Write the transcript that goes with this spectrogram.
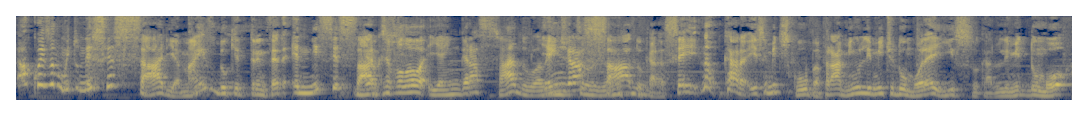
é uma coisa muito necessária. Mais do que trendsetter, é E é o necessário. que você falou, e é engraçado. E é tudo, né? engraçado, cara. Sei, não, cara, isso me desculpa. Pra mim, o limite do humor é isso, cara. O limite do humor,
